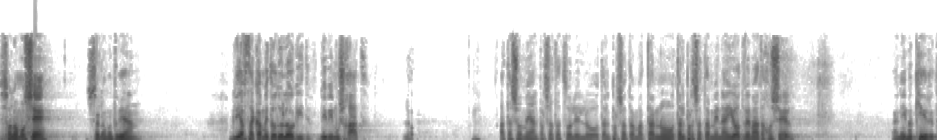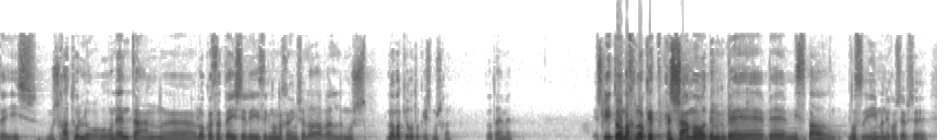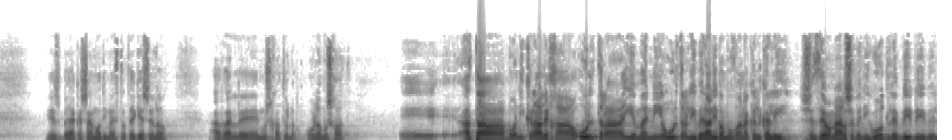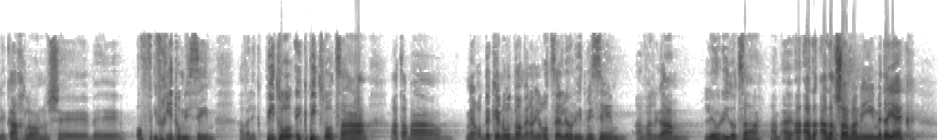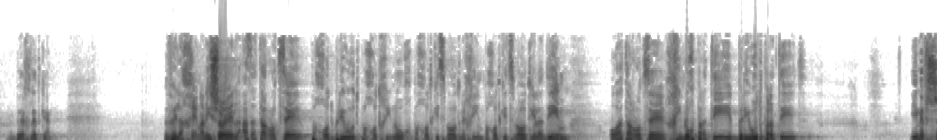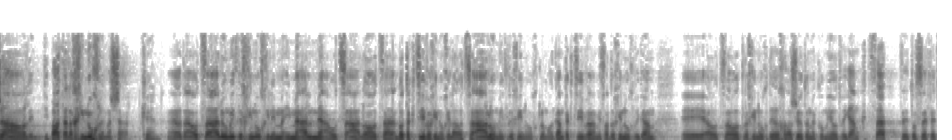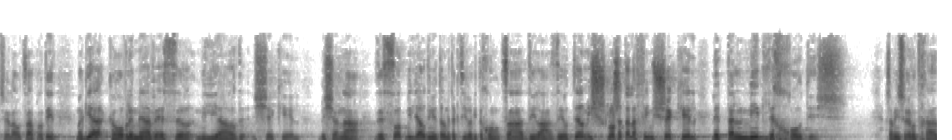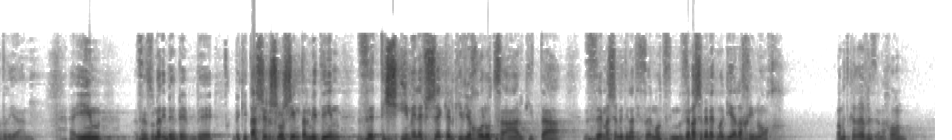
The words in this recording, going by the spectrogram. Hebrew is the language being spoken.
שלום משה, שלום אדריאן. בלי הפסקה מתודולוגית, ביבי מושחת? לא. אתה שומע על פרשת הצוללות, על פרשת המתנות, על פרשת המניות, ומה אתה חושב? אני מכיר את האיש, מושחת הוא לא, הוא נהנתן, אה, הוא לא כוס התה שלי, סגנון החיים שלו, אבל מוש... לא מכיר אותו כאיש מושחת, זאת האמת. יש לי איתו מחלוקת קשה מאוד במספר נושאים, אני חושב שיש בעיה קשה מאוד עם האסטרטגיה שלו, אבל אה, מושחת הוא לא. הוא לא מושחת. אה, אתה, בוא נקרא לך אולטרה ימני או אולטרה ליברלי במובן הכלכלי, שזה אומר שבניגוד לביבי ולכחלון, שהפחיתו מיסים, אבל הקפיצו, הקפיצו הוצאה, אתה בא מאוד בכנות ואומר, אני רוצה להוריד מיסים, אבל גם להוריד הוצאה. עד, עד עכשיו אני מדייק? בהחלט כן. ולכן אני שואל, אז אתה רוצה פחות בריאות, פחות חינוך, פחות קצבאות נכים, פחות קצבאות ילדים, או אתה רוצה חינוך פרטי, בריאות פרטית? אם אפשר, דיברת על החינוך למשל. כן. ההוצאה הלאומית לחינוך היא מעל, ההוצאה, לא, ההוצאה, לא תקציב החינוך, אלא ההוצאה הלאומית לחינוך. כלומר, גם תקציב משרד החינוך וגם אה, ההוצאות לחינוך דרך הרשויות המקומיות וגם קצת אה, תוספת של ההוצאה הפרטית, מגיע קרוב ל-110 מיליארד שקל בשנה. זה עשרות מיליארדים יותר מתקציב הביטחון, הוצאה אדירה. זה יותר משלושת אלפים שקל לתלמיד לחודש. עכשיו אני שואל אותך, אדריאן, האם, זאת אומרת, בכיתה של 30 תלמידים זה 90 אלף שקל כביכול הוצאה על כיתה. זה מה שמדינת ישראל מוצאים, זה מה שבאמת מגיע לחינוך? לא מתקרב לזה, נכון?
